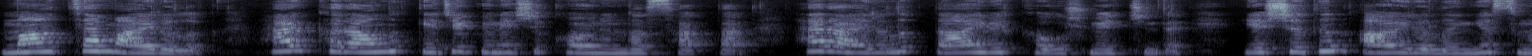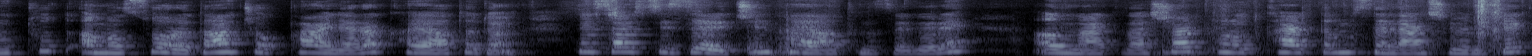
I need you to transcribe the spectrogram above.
Matem ayrılık. Her karanlık gece güneşi koynunda saklar. Her ayrılık dahi bir kavuşma içinde. Yaşadığın ayrılığın yasını tut ama sonra daha çok parlayarak hayata dön. Mesaj sizler için hayatınıza göre alın arkadaşlar. Tarot kartlarımız neler söyleyecek?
